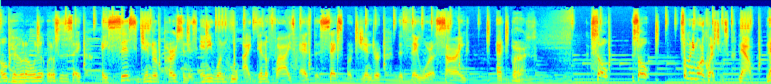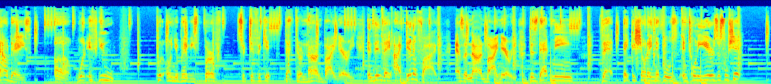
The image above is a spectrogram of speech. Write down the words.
Okay, hold on. What, else does it say? A cisgender person is anyone who identifies as the sex or gender that they were assigned at birth. So, so, so many more questions. Now, nowadays, uh, what if you put on your baby's birth certificate that they're non-binary and then they identify as a non-binary? Does that mean that they could show their nipples in 20 years or some shit?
